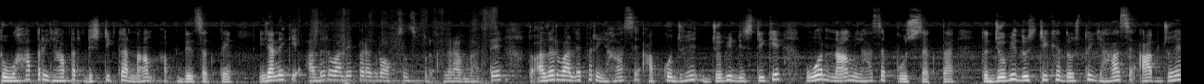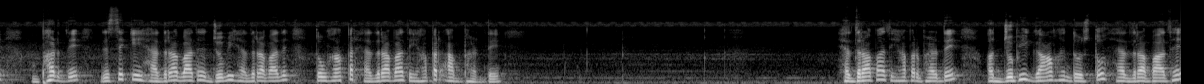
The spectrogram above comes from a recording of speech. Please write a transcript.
तो वहाँ पर यहाँ पर डिस्ट्रिक्ट का नाम आप दे सकते हैं। यानी कि अदर वाले पर अगर ऑप्शन पर अगर आप भरते हैं तो अदर वाले पर यहाँ से आपको जो है, जो भी डिस्ट्रिक्ट है, वो नाम यहाँ से पूछ सकता है। तो जो भी डिस्ट्रिक्ट है दोस्तों, यहाँ से आप जो है, भर दें। जैसे कि हैदराबाद है, जो भी हैदराबाद है तो वहाँ पर हैदराबाद यहाँ पर आप भर दें। हैदराबाद यहाँ पर भर दें। और जो भी गाँव है दोस्तों, हैदराबाद है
